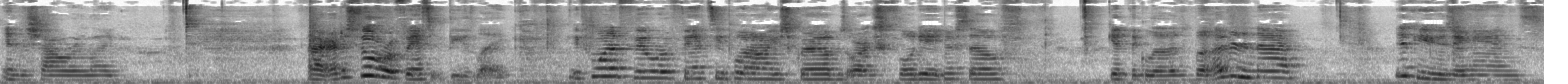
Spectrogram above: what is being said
in the shower like i just feel real fancy with these like if you want to feel real fancy putting on your scrubs or exfoliate yourself get the gloves but other than that you can use your hands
